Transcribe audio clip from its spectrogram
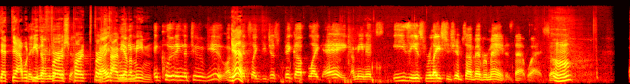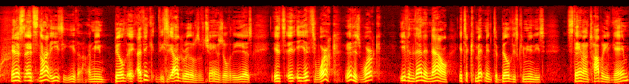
that that would That be the first per, first Right? time you ever Including- meeting. including the two of you. I Yeah. mean, it's like you just pick up like, hey, I mean, it's easiest relationships I've ever made is that way. So Mm-hmm. And it's it's not easy either. I mean, build. I think these algorithms have changed over the years. It's it, it's work. It is work. Even then and now, it's a commitment to build these communities, staying on top of your game.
